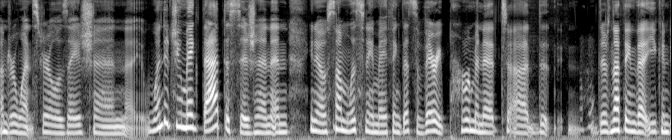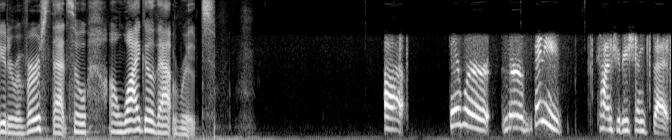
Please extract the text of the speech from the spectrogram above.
underwent sterilization. When did you make that decision? And you know, some listening may think that's a very permanent. Uh, mm-hmm. there's nothing that you can do to reverse that. So uh, why go that route? Uh, there were there were many contributions that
